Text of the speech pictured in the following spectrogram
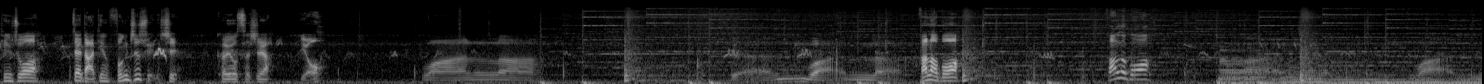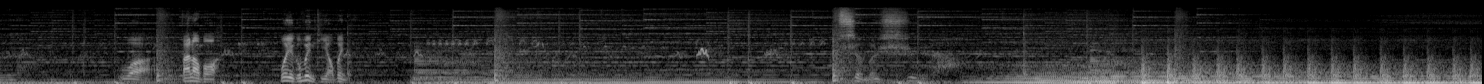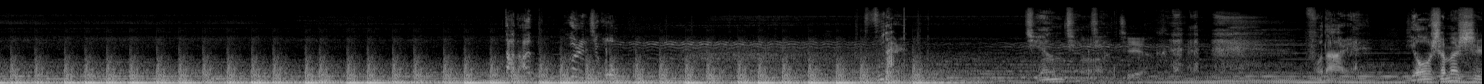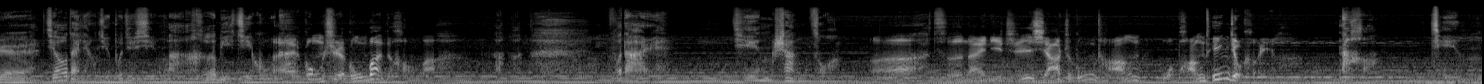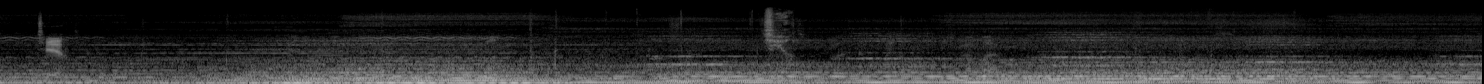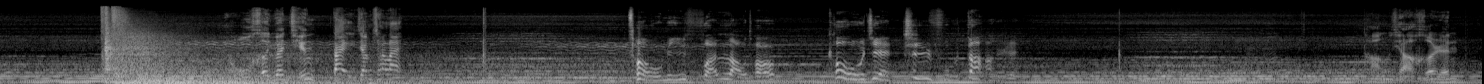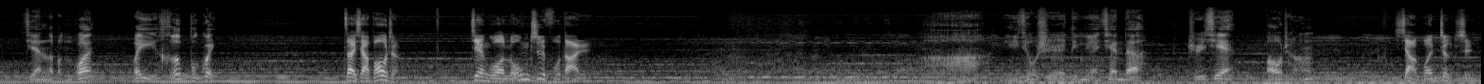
听说在打听冯止水的事，可有此事啊？有。完了，全完了。樊老伯，樊老伯，完了，完。樊老伯，我有个问题要问你。什么事有什么事交代两句不就行了？何必击鼓呢？公事公办的好吗？福大人，请上座。啊，此乃你直辖之公堂，我旁听就可以了。那好，请。请。樊老头。叩见知府大人。堂下何人见了本官，为何不跪？在下包拯，见过龙知府大人。啊，你就是定远县的知县包拯。下官正是。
